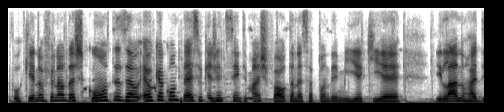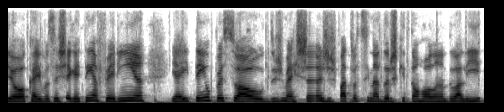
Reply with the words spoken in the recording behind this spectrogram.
Porque no final das contas é, é, o que acontece, o que a gente sente mais falta nessa pandemia, que é ir lá no Radioca, aí você chega e tem a feirinha, e aí tem o pessoal dos merchants, dos patrocinadores que estão rolando ali,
